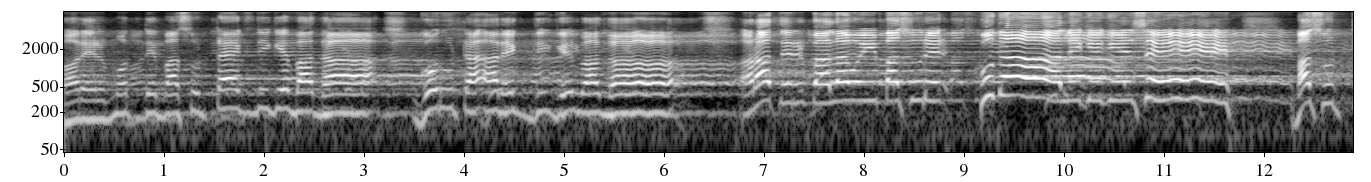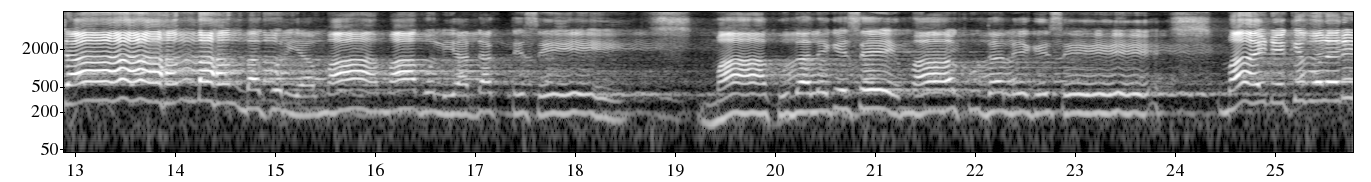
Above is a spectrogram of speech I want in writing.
ঘরের মধ্যে বাসুরটা একদিকে বাঁধা, গরুটা আরেক দিকে বাঁধা। রাতের বেলা ওই বাসুরের ক্ষুদা লেগে গেছে বাসুরটা হাম্বা হাম্বা করিয়া মা মা বলিয়া ডাকতেছে। মা ক্ষুদা লেগেছে, মা ক্ষুদা লেগেছে। মাই ডেকে বলে, রে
